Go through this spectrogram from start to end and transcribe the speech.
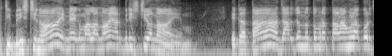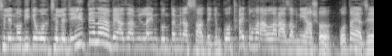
এটি বৃষ্টি নয়, মেঘমালা নয়, আর বৃষ্টিও নয়। এটা তা যার জন্য তোমরা তাড়াহুড়া করছিলে, নবীকে বলছিলে যে, এতে না বে আজাবিল্লাইন কুন্তামিনা সা দেখেন কোথায় তোমার আল্লাহর আজাব নিয়ে আসো? কোথায় আছে?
